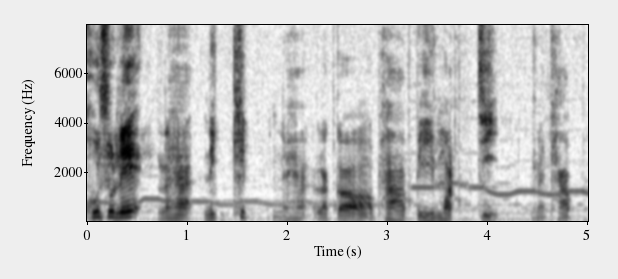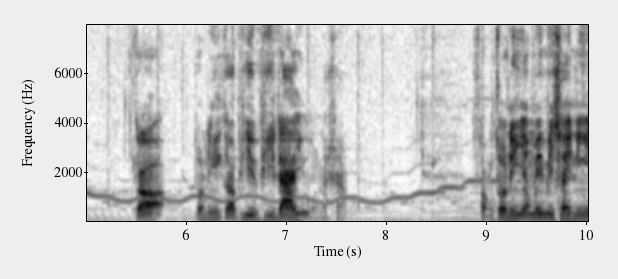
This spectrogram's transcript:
คูซุเนะนะฮะนิคิดนะฮะแล้วก็พาปีมอตจินะครับ ก็ตัวนี้ก็ PVP ได้อยู่นะครับสองตัวนี้ยังไม่มีชายนี่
